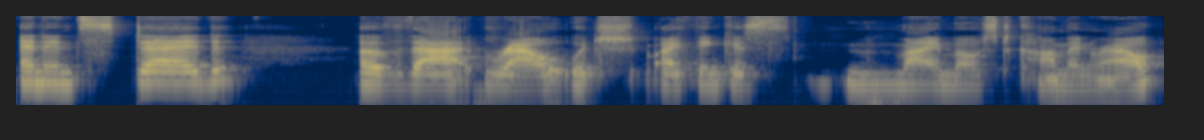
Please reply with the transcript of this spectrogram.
And instead of that route, which I think is my most common route,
